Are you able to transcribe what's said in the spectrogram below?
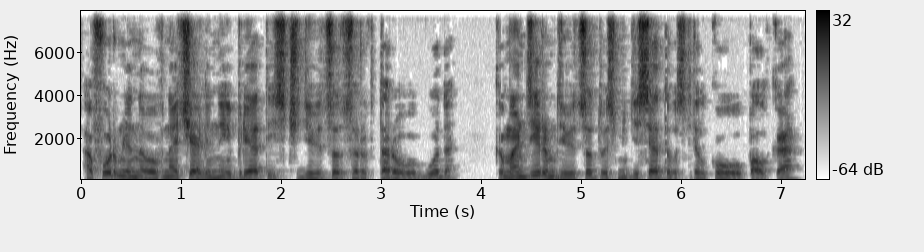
оформленного в начале ноября 1942 года командиром 980-го стрелкового полка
